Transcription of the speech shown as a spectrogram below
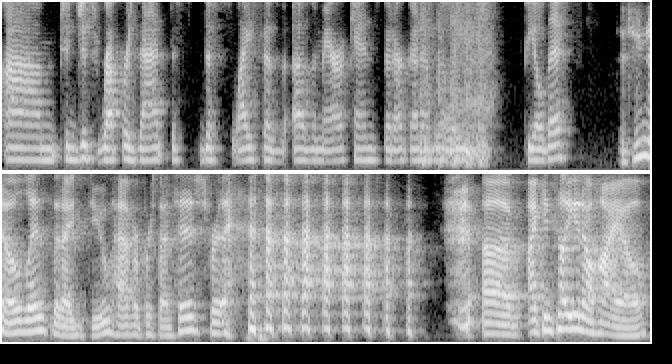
um, to just represent this the slice of, of Americans that are going to really feel this. Did you know, Liz, that I do have a percentage for that? um, I can tell you in Ohio,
